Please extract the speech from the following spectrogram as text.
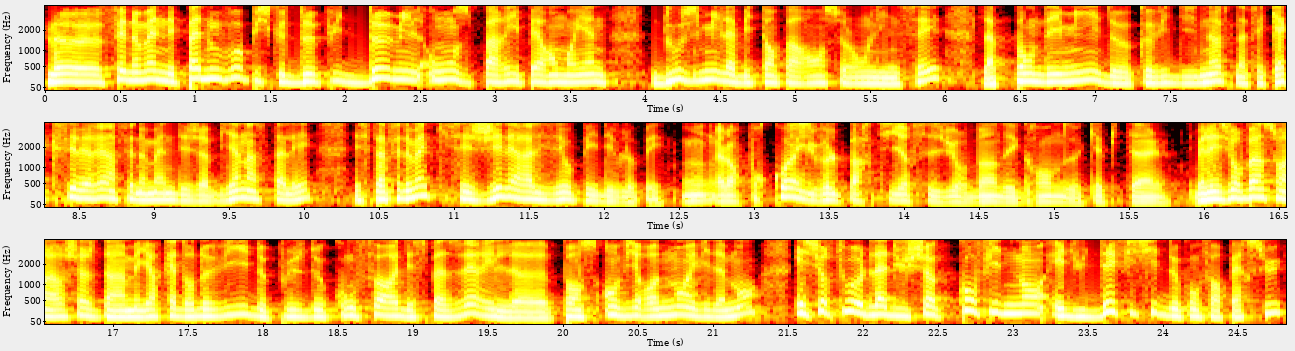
Le phénomène n'est pas nouveau puisque depuis 2011, Paris perd en moyenne 12 000 habitants par an selon l'INSEE. La pandémie de Covid-19 n'a fait qu'accélérer un phénomène déjà bien installé et c'est un phénomène qui s'est généralisé aux pays développés. Hum, alors pourquoi ils veulent partir ces urbains des grandes capitales? Mais Les urbains sont à la recherche d'un meilleur cadre de vie, de plus de confort et d'espace vert, il euh, pense environnement évidemment. Et surtout, au-delà du choc confinement et du déficit de confort perçu,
